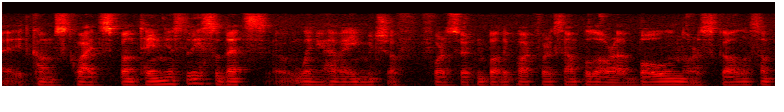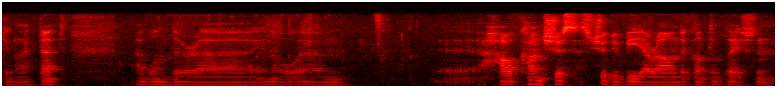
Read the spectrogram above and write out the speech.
uh, it comes quite spontaneously. So that's uh, when you have an image of for a certain body part, for example, or a bone or a skull or something like that. I wonder, uh, you know. Um, how conscious should you be around the contemplation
